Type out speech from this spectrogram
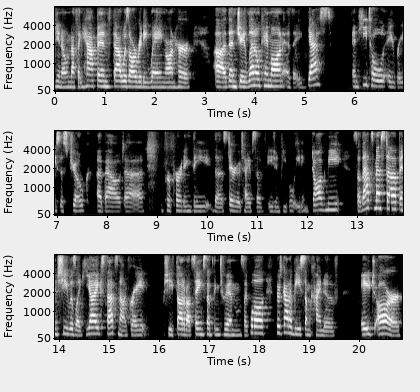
you know nothing happened that was already weighing on her uh, then jay leno came on as a guest and he told a racist joke about uh, perverting the the stereotypes of Asian people eating dog meat. So that's messed up. And she was like, "Yikes, that's not great." She thought about saying something to him. Was like, "Well, there's got to be some kind of HR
